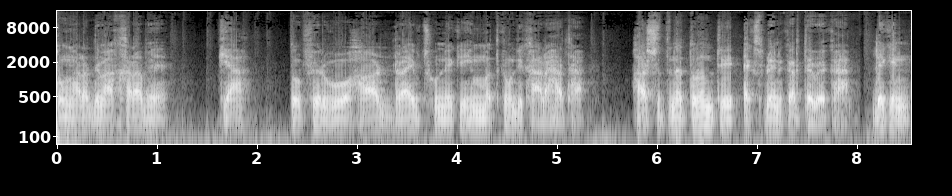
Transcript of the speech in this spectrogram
तुम्हारा दिमाग खराब है? क्या? तो फिर वो हार्ड ड्राइव छूने की हिम्मत क्यों दिखा रहा था? हर्षित ने तुरंत ही एक्सप्लेन करते हुए कहा, लेकिन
